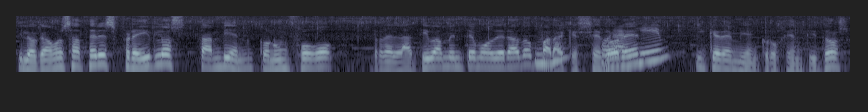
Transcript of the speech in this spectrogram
Y lo que vamos a hacer es freírlos también con un fuego relativamente moderado para que se por doren aquí. y queden bien crujientitos.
